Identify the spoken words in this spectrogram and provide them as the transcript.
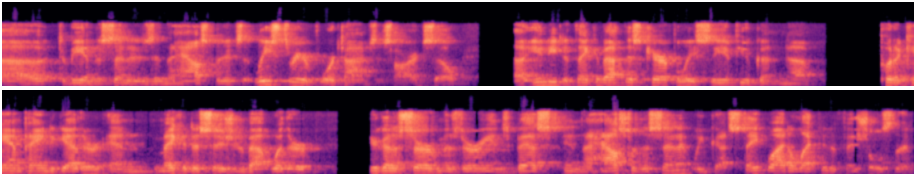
uh, to be in the Senate as in the House, but it's at least three or four times as hard. So uh, you need to think about this carefully, see if you can put a campaign together and make a decision about whether you're going to serve Missourians best in the House or the Senate. We've got statewide elected officials that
